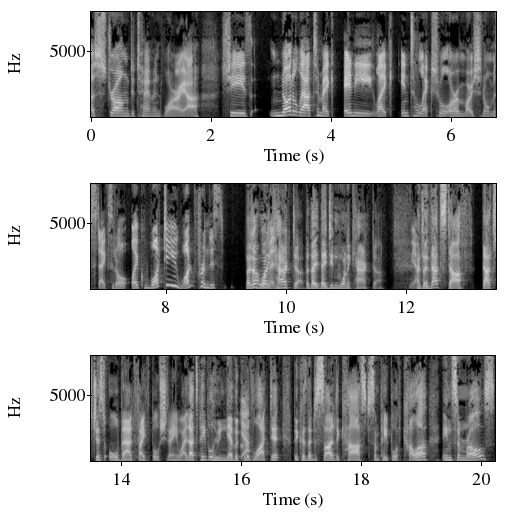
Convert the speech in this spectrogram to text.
a strong, determined warrior. She's not allowed to make any like intellectual or emotional mistakes at all. Like, what do you want from this? They don't want a character, but they, they didn't want a character. Yeah. And so that stuff, that's just all bad faith bullshit anyway. That's people who never could have liked it because they decided to cast some people of color in some roles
